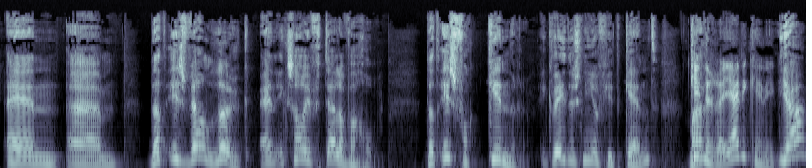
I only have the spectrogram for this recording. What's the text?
En ehm, dat is wel leuk. En ik zal je vertellen waarom. Dat is voor kinderen. Ik weet dus niet of je het kent. Maar Kinderen, ja, die ken ik. Ja,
